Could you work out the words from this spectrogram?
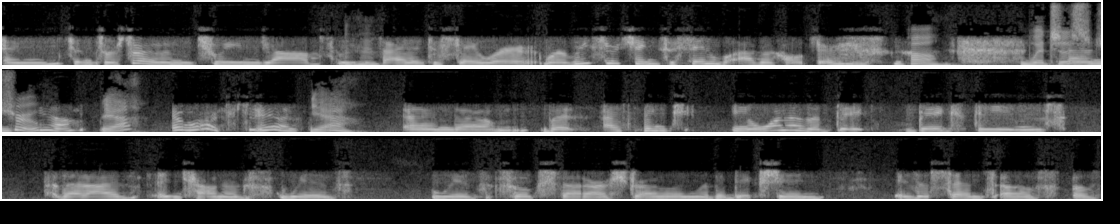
And since we're sort of in between jobs, we decided to say we're we're researching sustainable agriculture. Oh, which is And, true. you know, Yeah. it worked, yeah Yeah. and um, but I think you know one of the big big themes that I've encountered with with folks that are struggling with addiction is a sense of of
